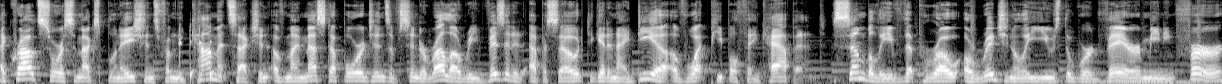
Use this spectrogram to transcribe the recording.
I crowdsourced some explanations from the comment section of my Messed Up Origins of Cinderella Revisited episode to get an idea of what people think happened. Some believe that Perrault originally used the word vair meaning fur,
